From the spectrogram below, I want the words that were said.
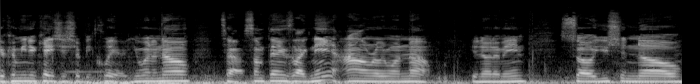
Your communication should be clear. You want to know so some things like me, I don't really want to know. You know what I mean? So you should know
